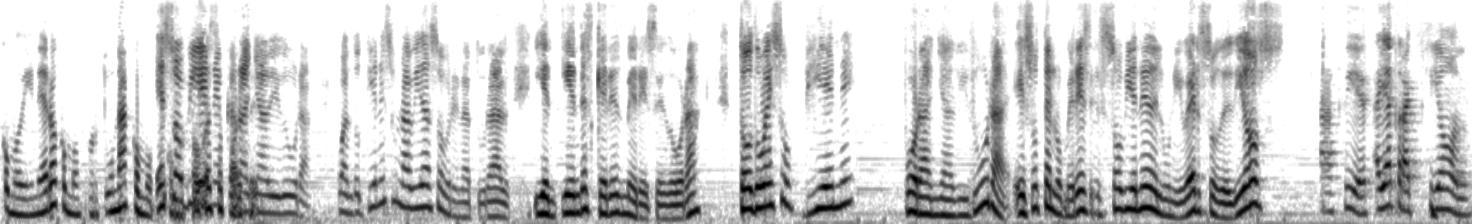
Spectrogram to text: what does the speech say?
como dinero, como fortuna, como Eso como todo viene eso por hace. añadidura. Cuando tienes una vida sobrenatural y entiendes que eres merecedora, todo eso viene por añadidura. Eso te lo mereces. Eso viene del universo, de Dios. Así es, hay atracción.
